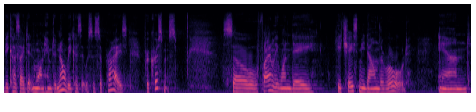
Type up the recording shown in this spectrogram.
because I didn't want him to know because it was a surprise for Christmas. So finally one day he chased me down the road and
